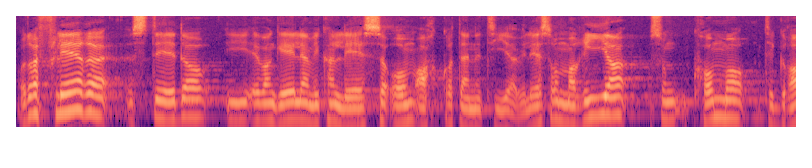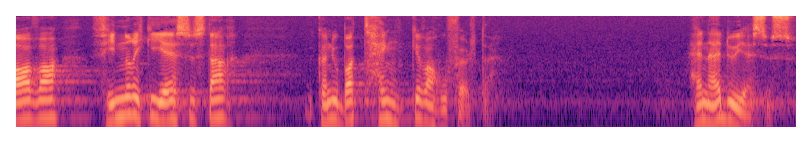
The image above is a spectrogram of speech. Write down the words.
Og Det er flere steder i evangeliet vi kan lese om akkurat denne tida. Vi leser om Maria som kommer til grava, finner ikke Jesus der. Kan jo bare tenke hva hun følte. Hvor er du, Jesus?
